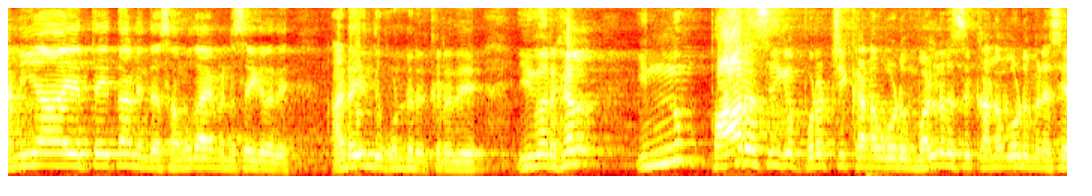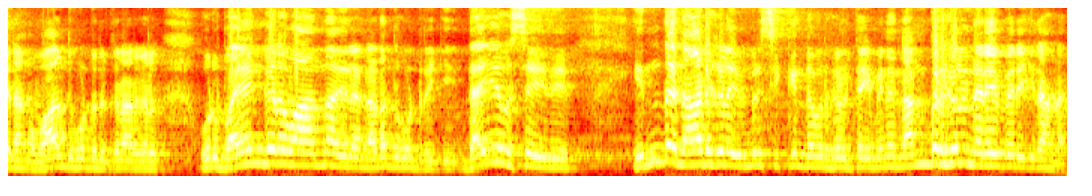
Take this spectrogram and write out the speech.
அநியாயத்தை தான் இந்த சமுதாயம் என்ன செய்கிறது? அடைந்து கொண்டிருக்கிறது. இவர்கள் இன்னும் பாரசீக புரட்சி கனவோடும் வல்லரசு கனவோடும் என்ன செய்கிறாங்க வாழ்ந்து கொண்டிருக்கிறார்கள். ஒரு பயங்கரவாதம் தான் இதில் நடந்து கொண்டிருக்கு. தயவு செய்து இந்த நாடுகளை விமர்சிக்கின்றவர்கள்ட்ட என்ன நண்பர்களும் நிறைய பேர் இருக்கிறாங்க.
